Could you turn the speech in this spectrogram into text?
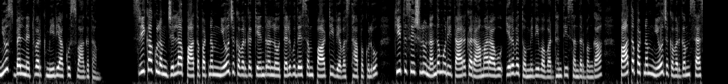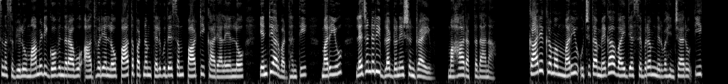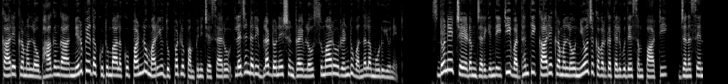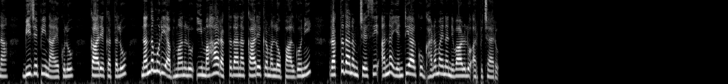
News bell network మీడియాకు స్వాగతం. శ్రీకాకుళం జిల్లా పాతపట్నం నియోజకవర్గ కేంద్రంలో తెలుగుదేశం పార్టీ వ్యవస్థాపకులు కీర్తిశేషులు నందమూరి తారక రామారావు ఇరవై తొమ్మిదివ వర్ధంతి సందర్భంగా పాతపట్నం నియోజకవర్గం శాసనసభ్యులు మామిడి గోవిందరావు ఆధ్వర్యంలో పాతపట్నం తెలుగుదేశం పార్టీ కార్యాలయంలో ఎన్టీఆర్ వర్ధంతి మరియు లెజెండరీ బ్లడ్ డొనేషన్ డ్రైవ్ మహారక్తదాన కార్యక్రమం మరియు ఉచిత మెగా వైద్య శిబిరం నిర్వహించారు. ఈ కార్యక్రమంలో భాగంగా నిరుపేద కుటుంబాలకు పండ్లు మరియు దుప్పట్లు పంపిణీ చేశారు. లెజెండరీ బ్లడ్ డొనేషన్ డ్రైవ్లో సుమారు రెండు వందల మూడు యూనిట్. డొనేట్ చేయడం జరిగింది. టీ. వర్ధంతి కార్యక్రమంలో నియోజకవర్గ తెలుగుదేశం పార్టీ జనసేన బీజేపీ నాయకులు కార్యకర్తలు నందమూరి అభిమానులు ఈ మహా రక్తదాన కార్యక్రమంలో పాల్గొని రక్తదానం చేసి అన్న ఎన్టీఆర్కు ఘనమైన నివాళులు అర్పించారు.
